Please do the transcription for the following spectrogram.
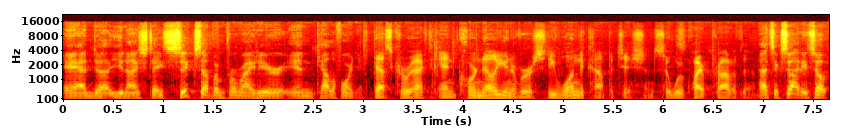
and uh, United States. Six of them from right here in California. That's correct. And Cornell University won the competition, so we're quite proud of them. That's exciting. So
